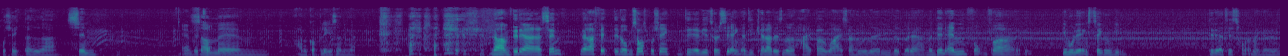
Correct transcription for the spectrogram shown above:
projekt, der hedder Zen, ja, det som... Øh, nu går blæseren i gang. Nå, men det der Zen, det er ret fedt. Det er et open source projekt. Det er virtualisering, og de kalder det sådan noget hypervisor, uden at jeg lige ved, hvad det er. Men det er en anden form for emuleringsteknologi. Det der, det tror jeg, man kan høre.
